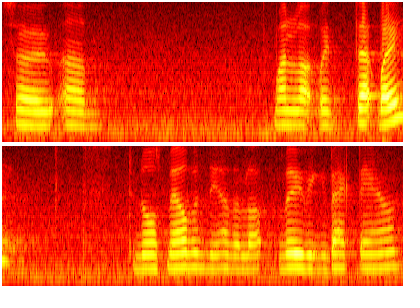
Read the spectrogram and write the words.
So um, one lot went that way to North Melbourne, the other lot moving back down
